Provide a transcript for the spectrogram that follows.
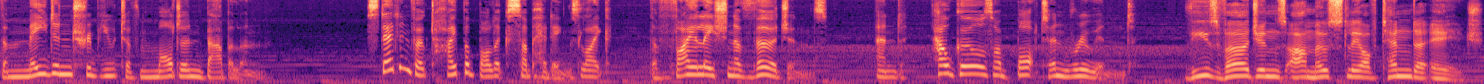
The Maiden Tribute of Modern Babylon. Stead invoked hyperbolic subheadings like The Violation of Virgins and How Girls Are Bought and Ruined. These virgins are mostly of tender age,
